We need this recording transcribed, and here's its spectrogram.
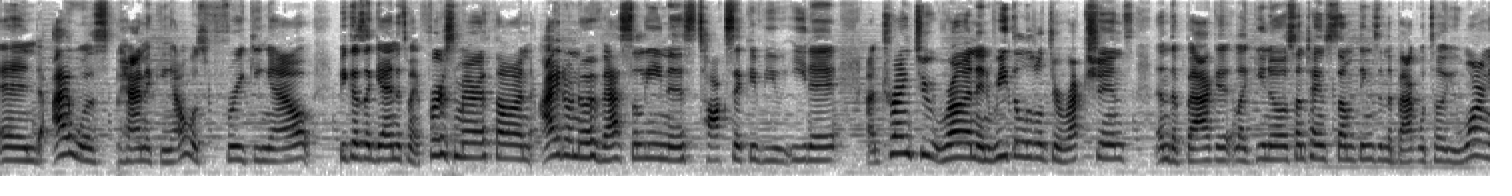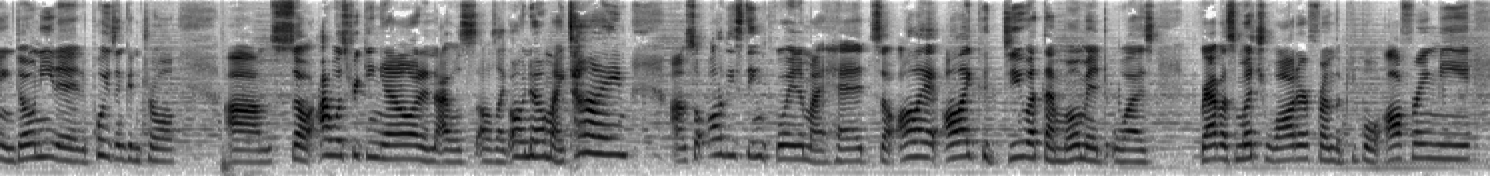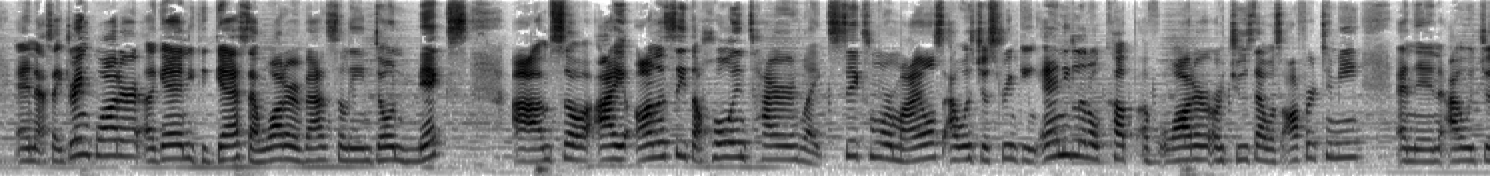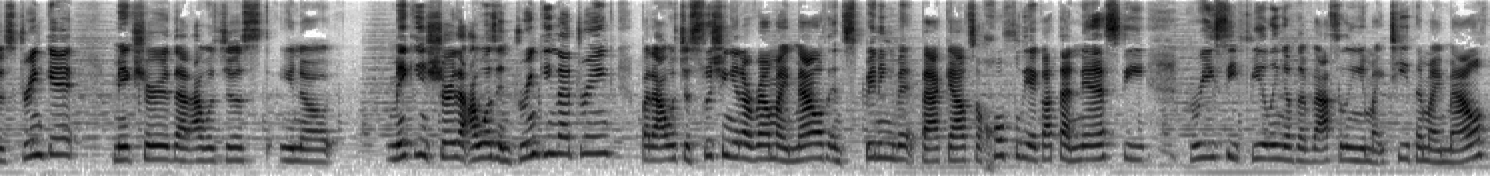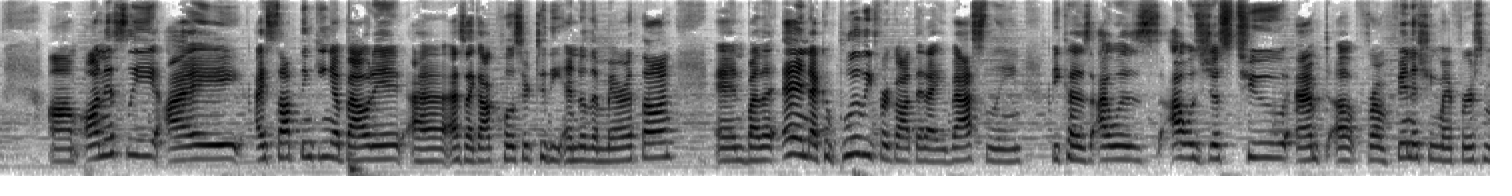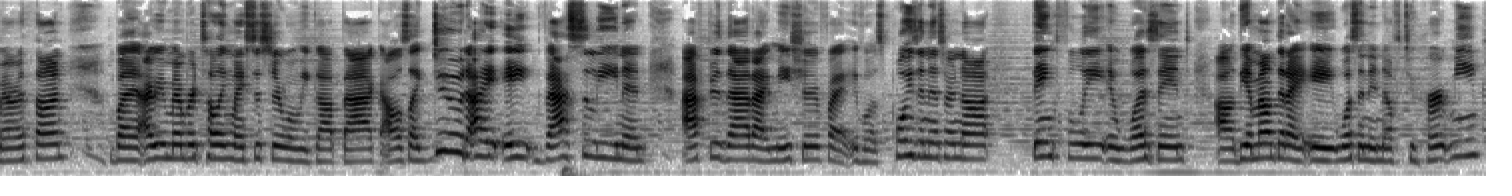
and I was panicking. I was freaking out because again, it's my first marathon. I don't know if Vaseline is toxic if you eat it. I'm trying to run and read the little directions and the bag. It like you know sometimes some things in the bag will tell you warning, don't eat it, poison control. Um, so I was freaking out and I was I was like, oh no, my time. Um, so all these things going in my head. So all I all I could do at that moment was grab as much water from the people offering me and as I drink water, again, you could guess that water and Vaseline don't mix. Um, so I honestly, the whole entire like six more miles, I was just drinking any little cup of water or juice that was offered to me. And then I would just drink it, make sure that I was just, you know, making sure that I wasn't drinking that drink, but I was just swishing it around my mouth and spitting it back out. So hopefully I got that nasty, greasy feeling of the Vaseline in my teeth and my mouth. Um, honestly, I I stopped thinking about it uh, as I got closer to the end of the marathon, and by the end, I completely forgot that I ate Vaseline because I was I was just too amped up from finishing my first marathon. But I remember telling my sister when we got back, I was like, "Dude, I ate Vaseline," and after that, I made sure if I if it was poisonous or not. Thankfully, it wasn't. Uh, the amount that I ate wasn't enough to hurt me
